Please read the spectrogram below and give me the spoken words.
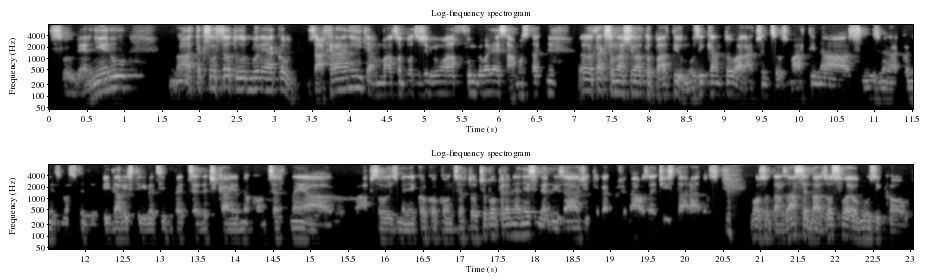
svoju dernieru. No a tak som chcel tú hudbu nejako zachrániť a mal som pocit, že by mohla fungovať aj samostatne. No, tak som našiel na to partiu muzikantov a nadšencov z Martina a s nimi sme nakoniec vlastne vydali z tých vecí dve CDčka, jedno koncertné a absolvovali sme niekoľko koncertov, čo bol pre mňa nesmierny zážitok, akože naozaj čistá radosť. Bol som tam za seba, so svojou muzikou,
